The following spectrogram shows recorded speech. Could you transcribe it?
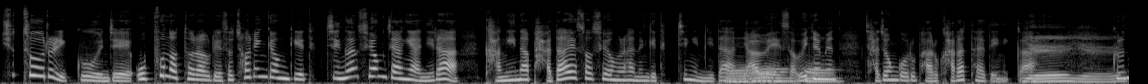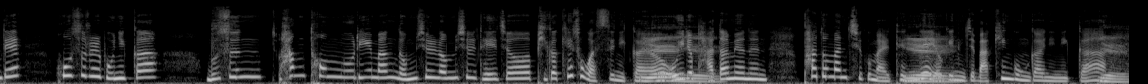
슈트를 입고 이제 open water라 그래서 철인 경기의 특징은 수영장이 아니라 강이나 바다에서 수영을 하는 게 특징입니다. 어, 야외에서 왜냐하면 어. 자전거로 바로 갈아타야 되니까. 예, 예. 그런데 호수를 보니까 무슨 황토물이 막 넘실넘실 대죠. 비가 계속 왔으니까요. 예, 오히려 예. 바다면은 파도만 치고 말 텐데 예. 여기는 이제 막힌 공간이니까. 예.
